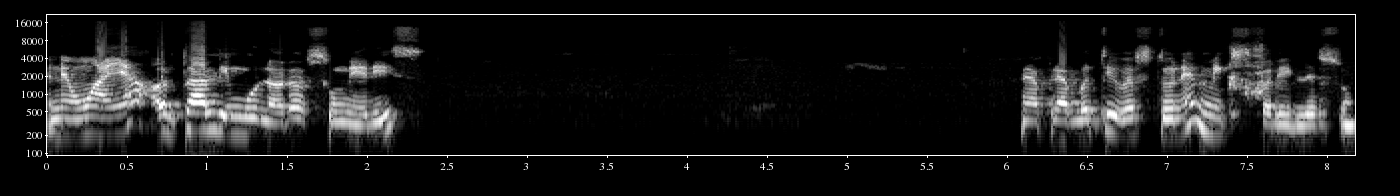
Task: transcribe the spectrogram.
અને હું અહીંયા અડધા લીંબુનો રસ ઉમેરીશ. આપણે આ બધી વસ્તુને મિક્સ કરી લેશું.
